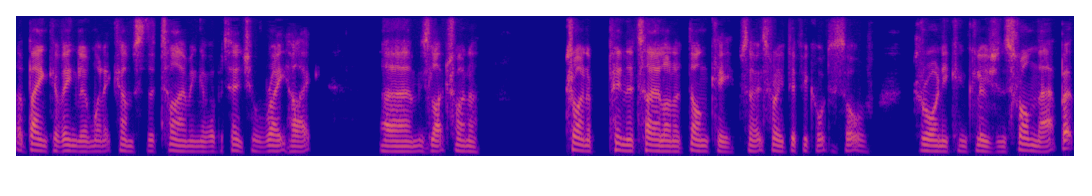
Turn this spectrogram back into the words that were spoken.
a Bank of England when it comes to the timing of a potential rate hike. Um, it's like trying to trying to pin a tail on a donkey. So it's very difficult to sort of draw any conclusions from that. But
